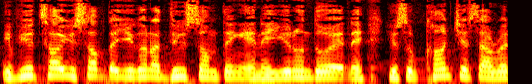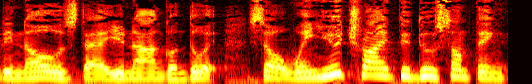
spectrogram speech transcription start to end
if you tell yourself that you're gonna do something and then you don't do it, your subconscious already knows that you're not gonna do it. So when you're trying to do something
